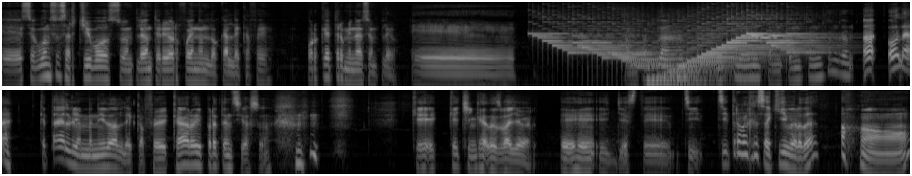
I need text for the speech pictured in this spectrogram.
Eh, según sus archivos, su empleo anterior fue en un local de café. ¿Por qué terminó ese empleo? Eh... Ah, hola. ¿Qué tal? Bienvenido al de café caro y pretencioso. ¿Qué, ¿Qué chingados va a llevar? Eh, este, sí, sí trabajas aquí, ¿verdad? Ajá.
